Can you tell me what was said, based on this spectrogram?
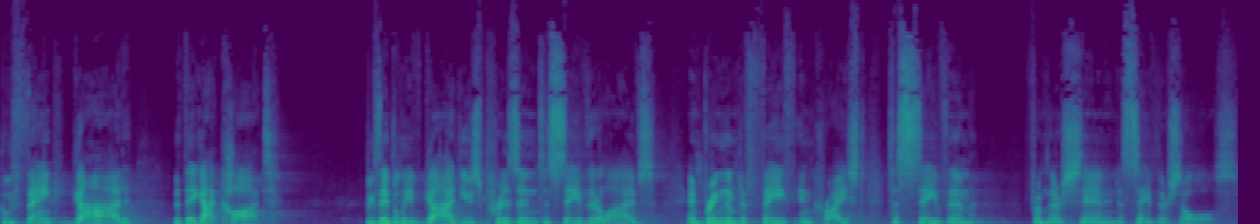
who thank God that they got caught because they believe God used prison to save their lives and bring them to faith in Christ to save them from their sin and to save their souls.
